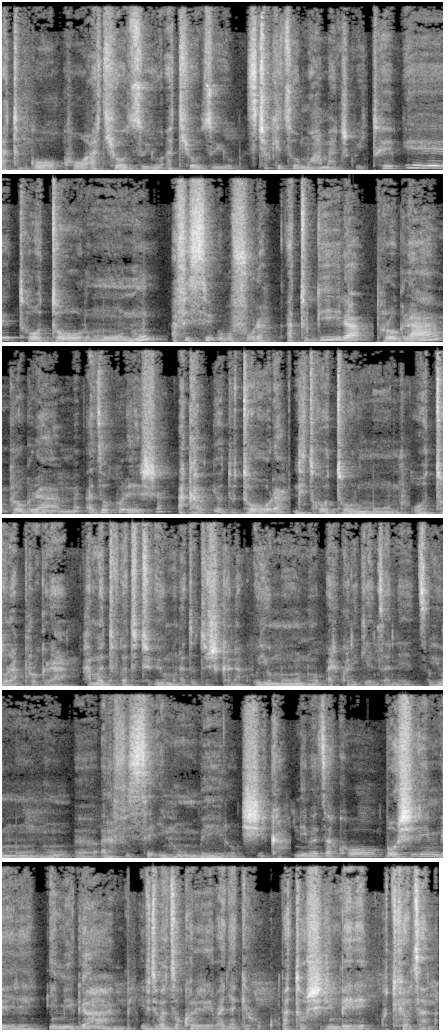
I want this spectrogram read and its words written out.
atubwo amaboko atyozuyu si cyo kizomuha amajwi twebwe totora umuntu afise ubufura atubwira porogaramu porogaramu azokoresha akaba iyo dutora ntitwotora umuntu wotora porogaramu hamwe tuvuga tuti uyu muntu adudushikana uyu muntu ariko arigenza neza uyu muntu eh, arafise intumbero ishika nibaza ko boshira imbere imigambi ivyo bazokorera abanyagihugu batoshira imbere kutyozana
